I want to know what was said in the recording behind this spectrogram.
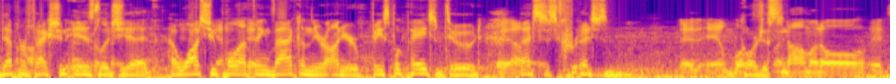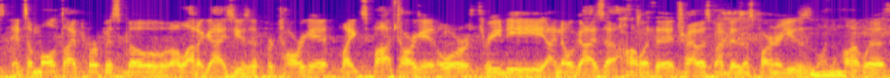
That perfection is legit. I watched you Yeah, pull that thing is. back on your on your Facebook page, dude. Yeah, that's just that's just It, it looks Gorgeous. phenomenal. It's it's a multi-purpose bow. A lot of guys use it for target, like spot target or 3D. I know guys that hunt with it. Travis, my business partner, uses one Mm-hmm. to hunt with.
